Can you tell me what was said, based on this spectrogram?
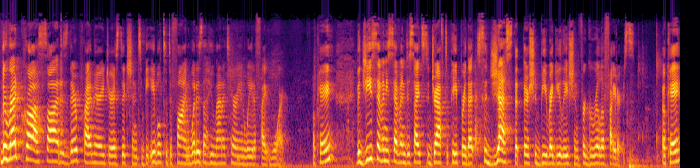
the Red Cross saw it as their primary jurisdiction to be able to define what is the humanitarian way to fight war. Okay. The G77 decides to draft a paper that suggests that there should be regulation for guerrilla fighters. Okay?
